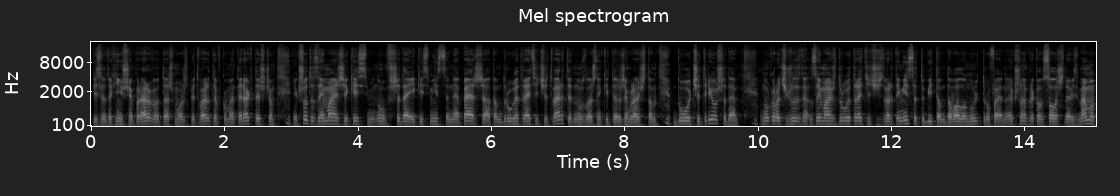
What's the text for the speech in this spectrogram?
після технічної перерви, теж можуть підтвердити в коментарях те, що якщо ти займаєш якесь, ну, в ШД якесь місце не перше, а там друге, третє, четверте, ну, залежно який ти режим граєш, там дуо чи тріо ШД, Ну, коротше, якщо ти займаєш друге, третє чи четверте місце, тобі там давало 0 трофеїв. Ну, якщо, наприклад, в соло ще візьмемо,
